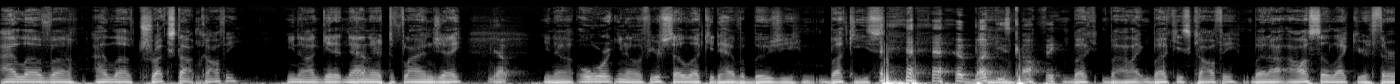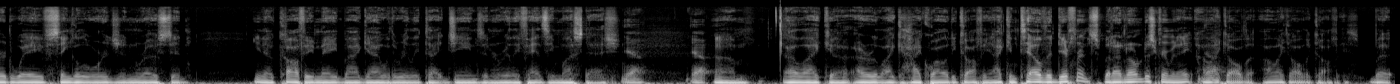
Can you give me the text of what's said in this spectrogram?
I love. Uh, I love truck stop coffee. You know, I get it down there at the Flying J. Yep. You know, or you know, if you're so lucky to have a bougie Buc-ee's, Buc-ee's Um, coffee. Buck, but I like Buc-ee's coffee. But I also like your third wave single origin roasted. You know, coffee made by a guy with really tight jeans and a really fancy mustache. Yeah. Yeah. Um, I like uh, I really like high quality coffee. I can tell the difference, but I don't discriminate. I like all the I like all the coffees. But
